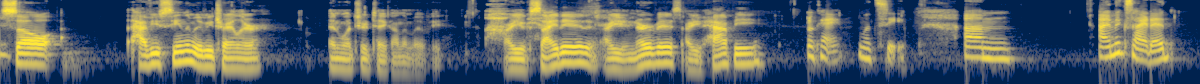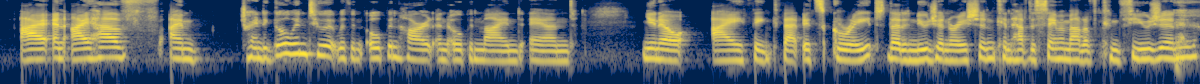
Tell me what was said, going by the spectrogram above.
So, have you seen the movie trailer? And what's your take on the movie? Are you excited? Are you nervous? Are you happy? Okay, let's see. Um, I'm excited. I and I have. I'm trying to go into it with an open heart and open mind, and you know, I think that it's great that a new generation can have the same amount of confusion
